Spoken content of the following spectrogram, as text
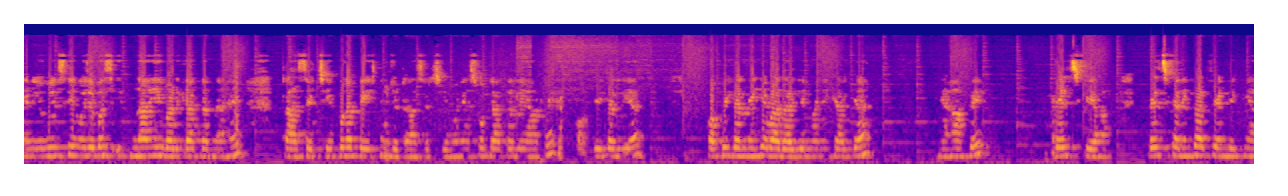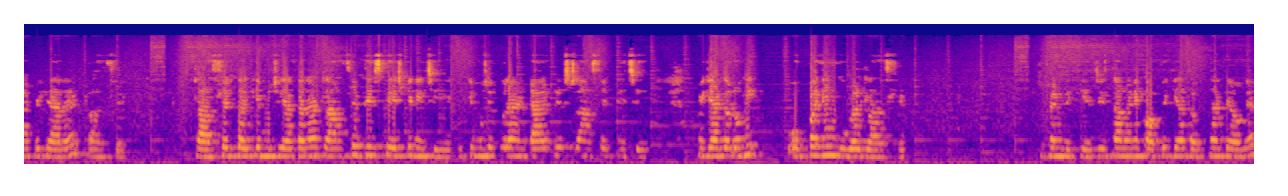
and you will see मुझे बस इतना ही वर्ड क्या करना है। ट्रांसलेट चाहिए, पूरा पेज मुझे ट्रांसलेट चाहिए। मैंने इसको क्या कर लिया यहाँ पे? कॉपी कर लिया। कॉपी करने के बाद आगे मैंने क्या किया? यहाँ पे पेज किया। पेज करने के बाद फ्रेंड देखिए यहाँ पे क्या रहा है? ट्रांसलेट ट्रांसलेट करके मुझे क्या करना है? ट्रांसलेट दिस पेज पे नहीं चाहिए, क्योंकि मुझे पूरा एंटायर पेज ट्रांसलेट नहीं चाहिए। मैं क्या करूँगी? ओपन इन गूगल ट्रांसलेट तो फ्रेंड देखिए, जितना मैंने कॉपी किया था, उतना क्या हो गया?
